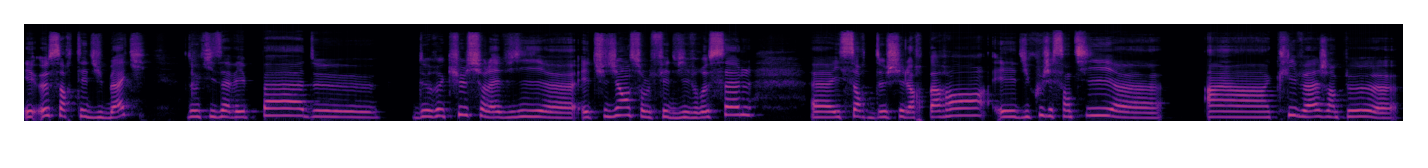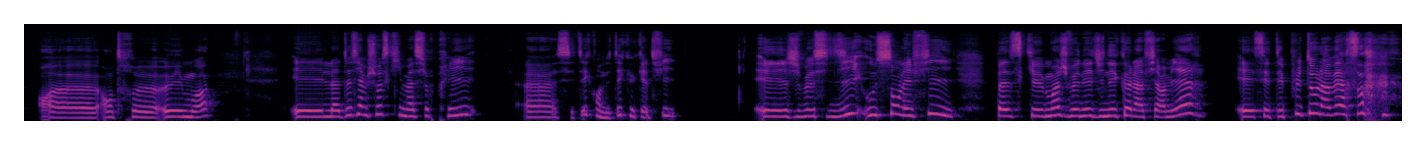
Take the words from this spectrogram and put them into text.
et eux sortaient du bac. Donc, ils n'avaient pas de, recul sur la vie euh, étudiante, sur le fait de vivre seul. Euh, ils sortent de chez leurs parents. Et du coup, j'ai senti un clivage un peu entre eux et moi. Et la deuxième chose qui m'a surpris, c'était qu'on n'était que quatre filles. Et je me suis dit, où sont les filles? Parce que moi, je venais d'une école infirmière et c'était plutôt l'inverse.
